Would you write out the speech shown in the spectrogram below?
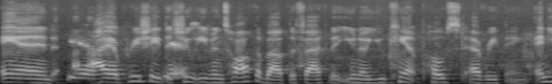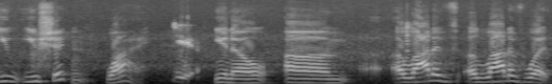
And Yes. I appreciate that you even talk about the fact that you know you can't post everything and you you shouldn't. Why? Yeah. You know, um, a lot of a lot of what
